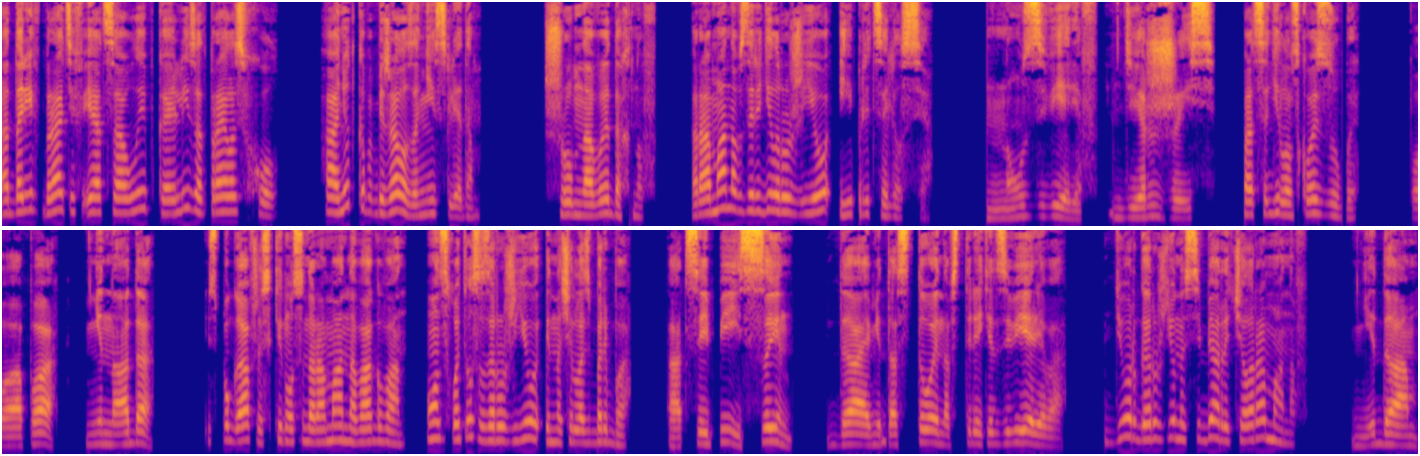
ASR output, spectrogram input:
Одарив братьев и отца улыбкой, Лиза отправилась в холл, а Анютка побежала за ней следом. Шумно выдохнув, Романов зарядил ружье и прицелился. — Ну, Зверев, держись! — процедил он сквозь зубы. — Папа, не надо! Испугавшись, кинулся на Романова Агван. Он схватился за ружье, и началась борьба. «Отцепись, сын! Дай мне достойно встретить Зверева!» Дергая ружье на себя, рычал Романов. «Не дам!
